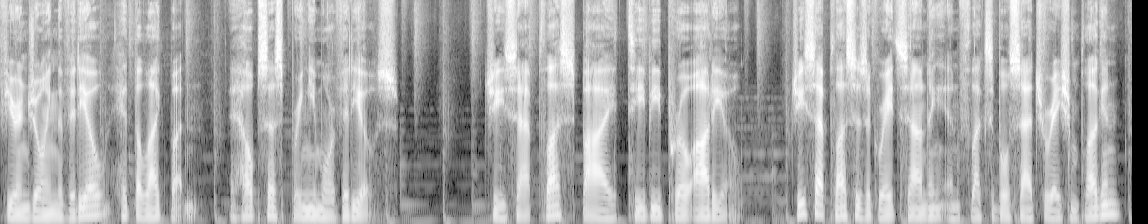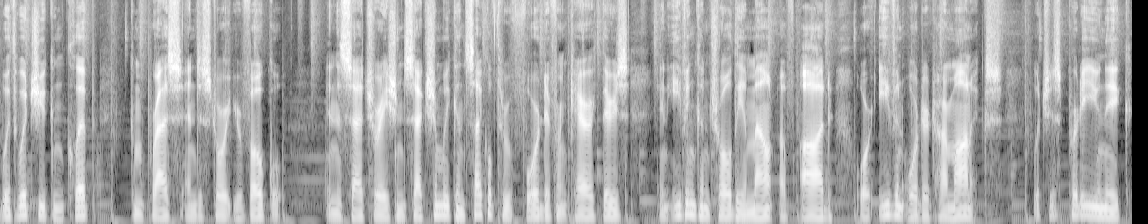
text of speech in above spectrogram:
If you're enjoying the video, hit the like button. It helps us bring you more videos. GSAT Plus by TB Pro Audio. GSAT Plus is a great sounding and flexible saturation plugin with which you can clip, compress, and distort your vocal. In the saturation section, we can cycle through four different characters and even control the amount of odd or even ordered harmonics, which is pretty unique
